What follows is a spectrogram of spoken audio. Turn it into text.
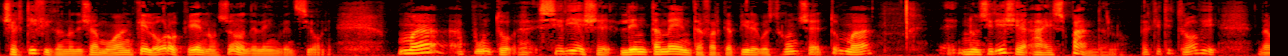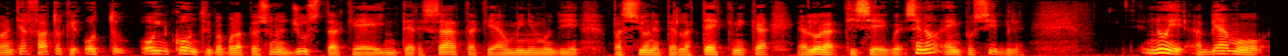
certificano diciamo, anche loro che non sono delle invenzioni. Ma appunto eh, si riesce lentamente a far capire questo concetto, ma eh, non si riesce a espanderlo, perché ti trovi davanti al fatto che o, o, incontri proprio la persona giusta che è interessata, che ha un minimo di passione per la tecnica e allora ti segue, se no è impossibile. Noi abbiamo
